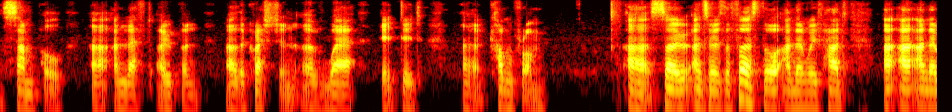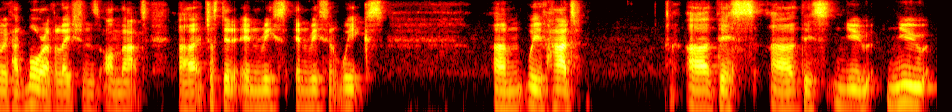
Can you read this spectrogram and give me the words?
sample uh, and left open uh, the question of where it did uh, come from. so and so it's the first thought, and then we've had and then we've had more revelations on that just in in, rec- in recent weeks. Um, we've had uh, this uh, this new new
